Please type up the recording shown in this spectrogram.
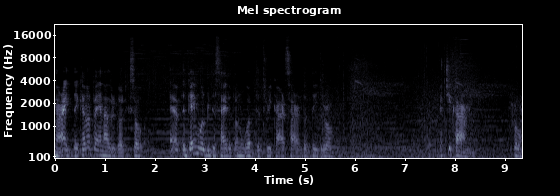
Alright, they cannot play another Gothic, so uh, the game will be decided on what the three cards are that they draw. A Cheek Army. Cool.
